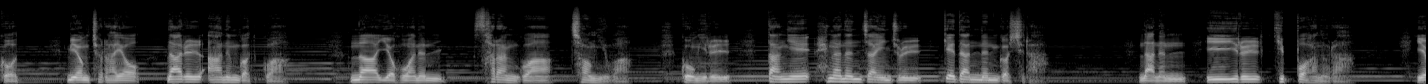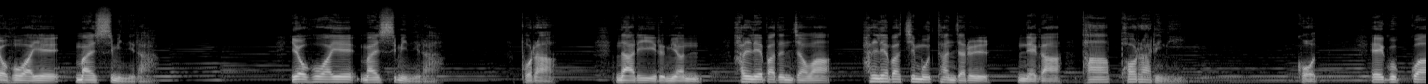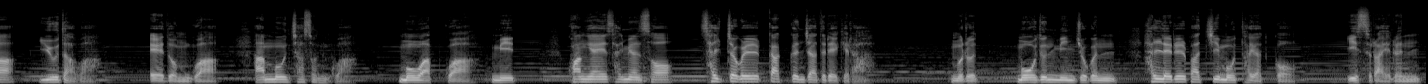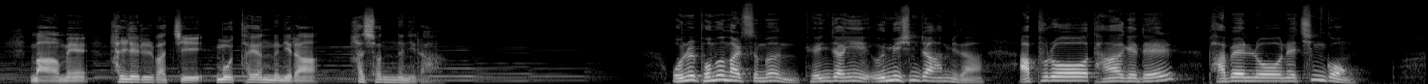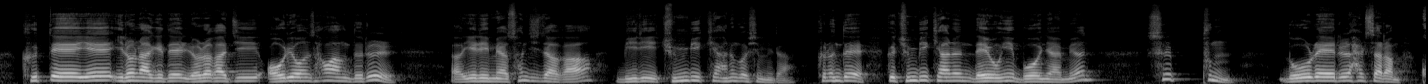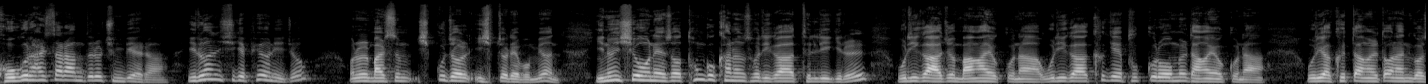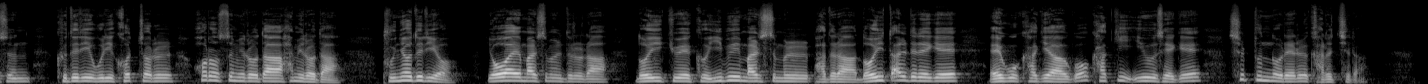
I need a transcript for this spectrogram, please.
곧 명철하여 나를 아는 것과 나 여호와는 사랑과 정의와 공의를 땅에 행하는 자인 줄 깨닫는 것이라. 나는 이 일을 기뻐하노라. 여호와의 말씀이니라. 여호와의 말씀이니라. 보라 날이 이르면 할례 받은 자와 할례 받지 못한 자를 내가 다 벌하리니. 곧 애굽과 유다와 에돔과 암몬 자손과 모압과 및 광야에 살면서 살적을 깎은 자들에게라. 무릇 모든 민족은 할례를 받지 못하였고 이스라엘은 마음에 할례를 받지 못하였느니라 하셨느니라. 오늘 본문 말씀은 굉장히 의미심장합니다. 앞으로 당하게 될 바벨론의 침공, 그때에 일어나게 될 여러 가지 어려운 상황들을 어, 예레미야 선지자가 미리 준비케 하는 것입니다. 그런데 그 준비케 하는 내용이 뭐냐면 슬픔, 노래를 할 사람, 곡을 할 사람들을 준비해라. 이런 식의 표현이죠. 오늘 말씀 19절 20절에 보면 이는 시온에서 통곡하는 소리가 들리기를 우리가 아주 망하였구나. 우리가 크게 부끄러움을 당하였구나. 우리가 그 땅을 떠난 것은 그들이 우리 거처를 헐었음이로다 함이로다. 부녀들이여 여호와의 말씀을 들으라. 너희 교회 그 입의 말씀을 받으라. 너희 딸들에게 애곡하게 하고 각기 이웃에게 슬픈 노래를 가르치라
